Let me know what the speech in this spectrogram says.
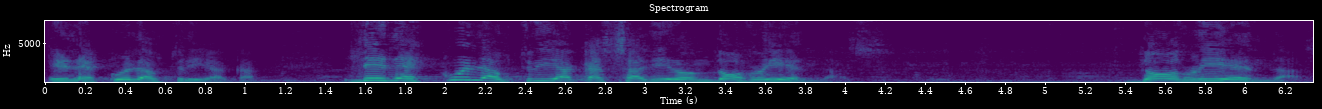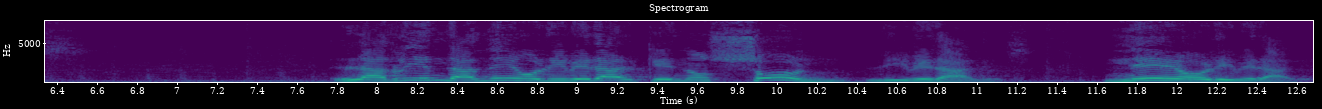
es la escuela austríaca. De la escuela austríaca salieron dos riendas. Dos riendas. La rienda neoliberal, que no son liberales, neoliberales.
